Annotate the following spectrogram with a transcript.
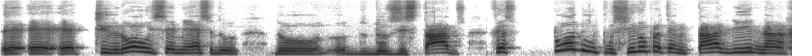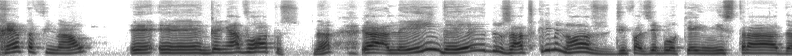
é, é, é, tirou o ICMS do, do, do, dos estados, fez todo o possível para tentar ali na reta final é, é, ganhar votos, né? além de, dos atos criminosos, de fazer bloqueio em estrada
